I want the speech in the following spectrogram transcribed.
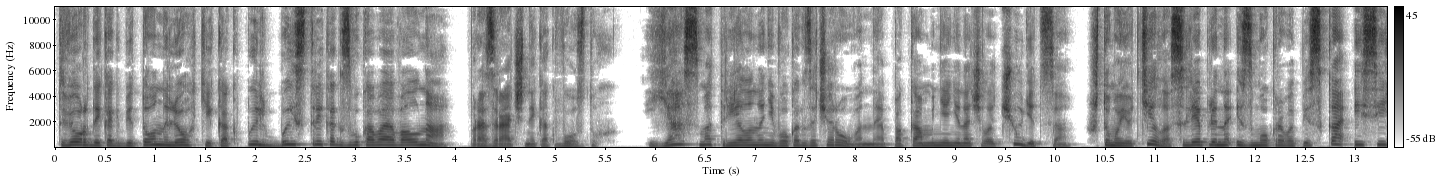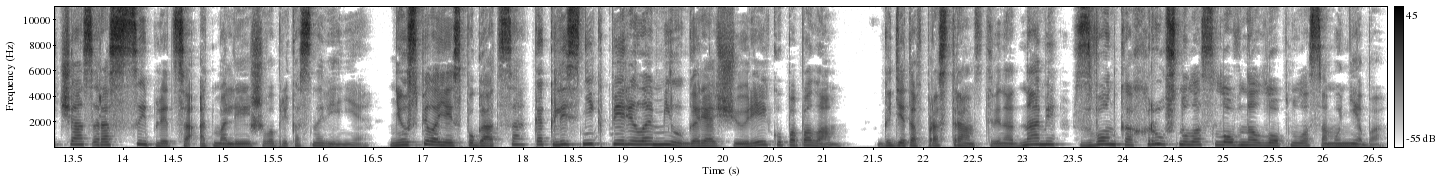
твердый, как бетон, легкий, как пыль, быстрый, как звуковая волна, прозрачный, как воздух. Я смотрела на него, как зачарованная, пока мне не начало чудиться, что мое тело слеплено из мокрого песка и сейчас рассыплется от малейшего прикосновения. Не успела я испугаться, как лесник переломил горящую рейку пополам – где-то в пространстве над нами звонко хрустнуло, словно лопнуло само небо.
